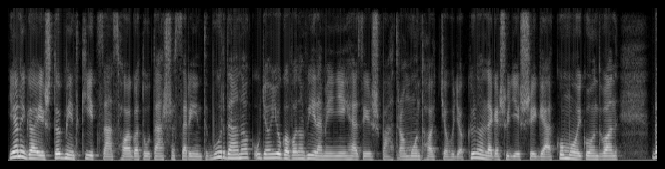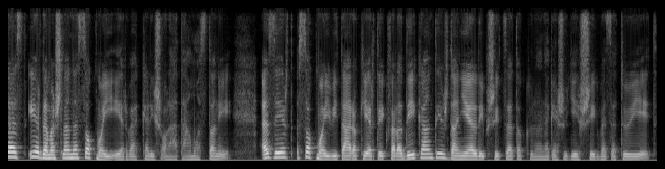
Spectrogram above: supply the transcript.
Janiga és több mint 200 hallgatótársa szerint Burdának ugyan joga van a véleményéhez, és bátran mondhatja, hogy a különleges ügyészséggel komoly gond van, de ezt érdemes lenne szakmai érvekkel is alátámasztani. Ezért szakmai vitára kérték fel a dékánt és Daniel Lipsitzet, a különleges ügyészség vezetőjét.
